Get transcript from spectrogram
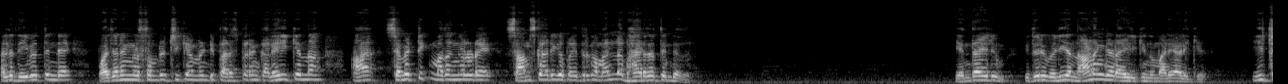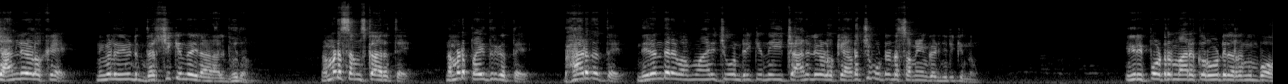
അല്ല ദൈവത്തിന്റെ വചനങ്ങൾ സംരക്ഷിക്കാൻ വേണ്ടി പരസ്പരം കലഹിക്കുന്ന ആ സെമറ്റിക് മതങ്ങളുടെ സാംസ്കാരിക പൈതൃകമല്ല ഭാരതത്തിന്റെത്. എന്തായാലും ഇതൊരു വലിയ നാണംകേടായിരിക്കുന്നു മലയാളിക്ക്. ഈ ചാനലുകളൊക്കെ നിങ്ങൾ വീണ്ടും ദർശിക്കുന്നതിലാണ് അത്ഭുതം. നമ്മുടെ സംസ്കാരത്തെ നമ്മുടെ പൈതൃകത്തെ ഭാരതത്തെ നിരന്തരം അപമാനിച്ചുകൊണ്ടിരിക്കുന്ന ഈ ചാനലുകളൊക്കെ അടച്ചുപൂട്ടേണ്ട സമയം കഴിഞ്ഞിരിക്കുന്നു. ഈ റിപ്പോർട്ടർമാരൊക്കെ റോഡിൽ ഇറങ്ങുമ്പോൾ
